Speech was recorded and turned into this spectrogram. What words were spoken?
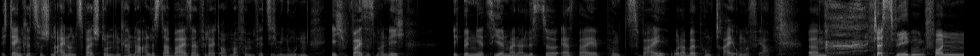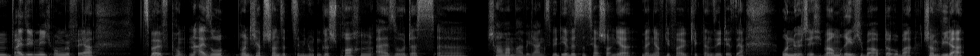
Ich denke, zwischen ein und zwei Stunden kann da alles dabei sein, vielleicht auch mal 45 Minuten. Ich weiß es noch nicht. Ich bin jetzt hier in meiner Liste erst bei Punkt 2 oder bei Punkt 3 ungefähr. Ähm, deswegen von, weiß ich nicht, ungefähr 12 Punkten. Also, und ich habe schon 17 Minuten gesprochen. Also, das äh, schauen wir mal, wie lang es wird. Ihr wisst es ja schon. Ihr, wenn ihr auf die Folge klickt, dann seht ihr es ja. Unnötig. Warum rede ich überhaupt darüber? Schon wieder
